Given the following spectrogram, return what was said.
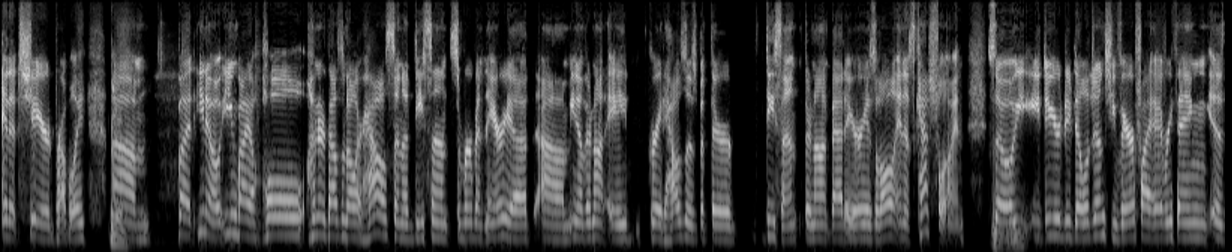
and it's shared probably. Yeah. Um, but you know, you can buy a whole hundred thousand dollar house in a decent suburban area. Um, you know, they're not A grade houses, but they're decent. They're not bad areas at all, and it's cash flowing. So mm-hmm. you, you, do your due diligence, you verify everything is,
